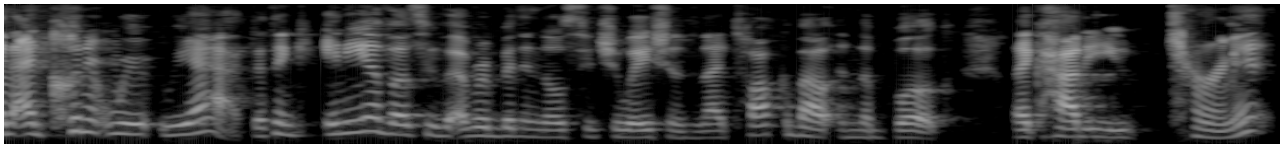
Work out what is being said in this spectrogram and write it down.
and I couldn't re- react. I think any of us who've ever been in those situations, and I talk about in the book, like how do you turn it?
